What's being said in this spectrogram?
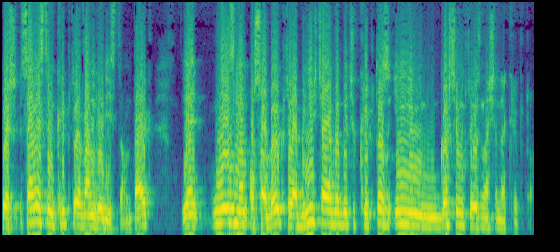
wiesz, sam jestem kryptoewangelistą, tak? Ja nie znam osoby, która by nie chciała gadać o krypto z innym gościem, który zna się na krypto.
